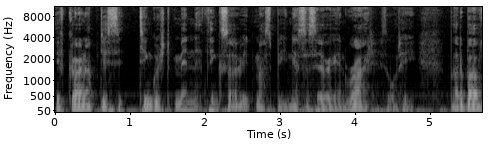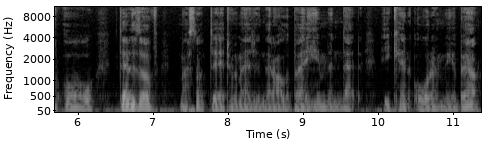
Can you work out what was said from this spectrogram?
If grown up, distinguished men think so, it must be necessary and right, thought he. But above all, Denísov must not dare to imagine that I'll obey him and that he can order me about.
